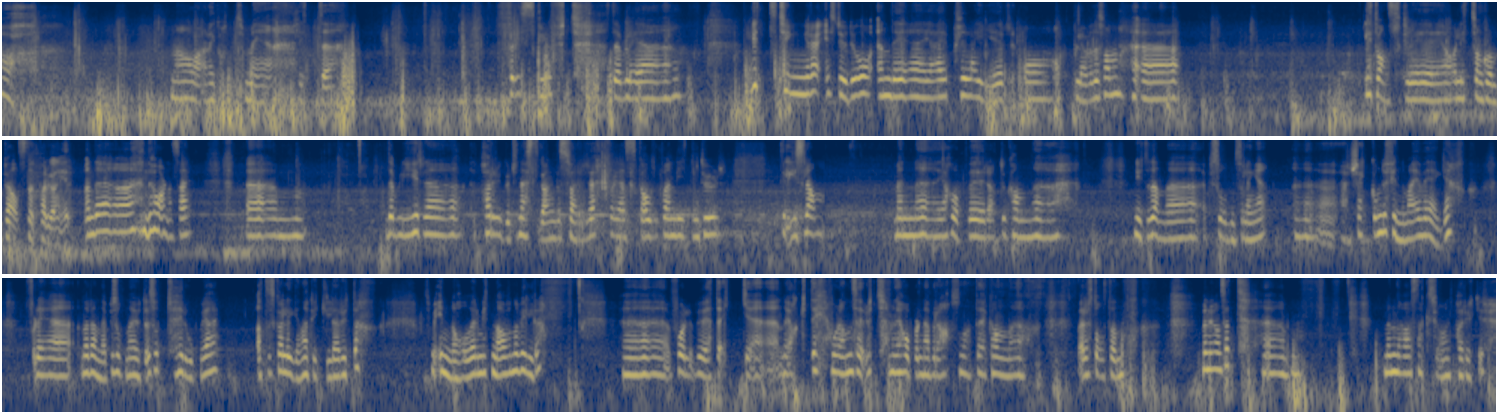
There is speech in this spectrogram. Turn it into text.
Åh. Nå var det godt med litt eh, frisk luft. Det ble litt tyngre i studio enn det jeg pleier å oppleve det som. Eh, litt vanskelig og litt sånn klump i halsen et par ganger. Men det, det ordna seg. Um, det blir eh, et par uker til neste gang, dessverre, fordi jeg skal på en liten tur til Island. Men eh, jeg håper at du kan eh, nyte denne episoden så lenge. Eh, sjekk om du finner meg i VG. For når denne episoden er ute, så tror jeg at det skal ligge en artikkel der ute som inneholder mitt navn og bilde. Foreløpig vet jeg ikke nøyaktig hvordan den ser ut, men jeg håper den er bra, sånn at jeg kan være stolt av den. Men uansett Men da snakkes vi om et par uker.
